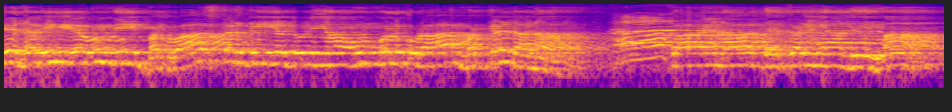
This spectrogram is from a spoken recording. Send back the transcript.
کہ نبی امی بکواس کر دی یہ دنیا، ام القرآن مکہ دانا کائنات دے کڑیاں دی ماں۔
